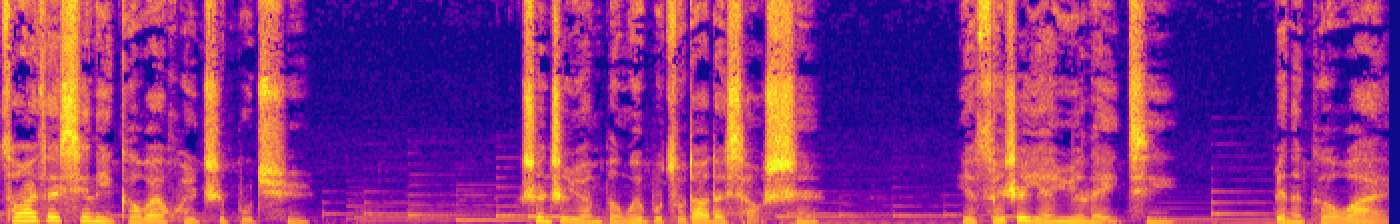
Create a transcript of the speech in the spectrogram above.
从而在心里格外挥之不去。甚至原本微不足道的小事，也随着言语累积，变得格外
